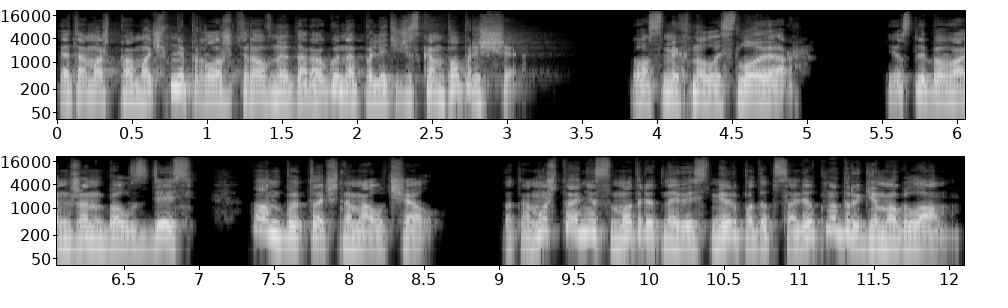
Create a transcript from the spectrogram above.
Это может помочь мне проложить ровную дорогу на политическом поприще?» Усмехнулась Луэр. Если бы Ван Джен был здесь, он бы точно молчал. Потому что они смотрят на весь мир под абсолютно другим углом.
